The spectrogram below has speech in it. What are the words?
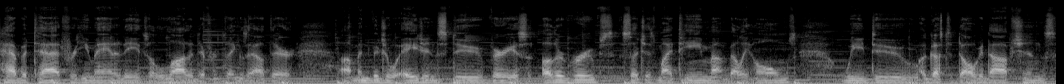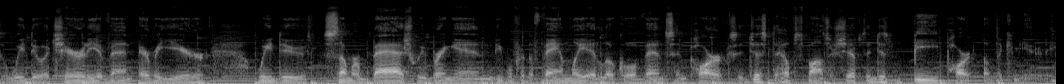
Habitat for Humanity, there's a lot of different things out there. Um, individual agents do various other groups, such as my team, Mountain Valley Homes. We do Augusta Dog Adoptions. We do a charity event every year. We do summer bash. We bring in people for the family at local events and parks, just to help sponsorships and just be part of the community.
